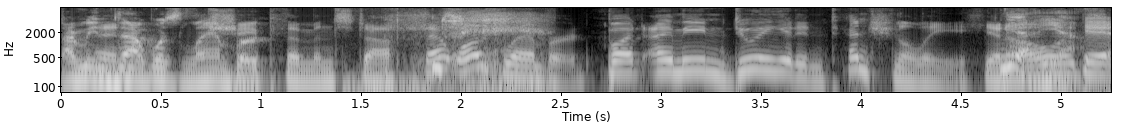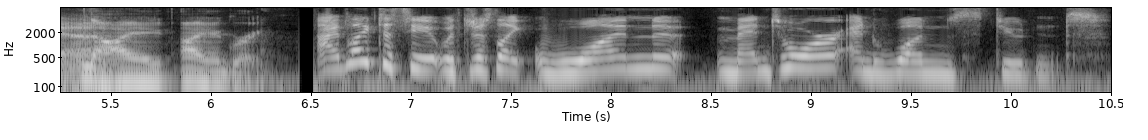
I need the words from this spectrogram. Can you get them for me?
I mean, and that was Lambert. shape them and stuff. That was Lambert, but I mean, doing it intentionally, you know. Yeah, yeah. Yeah. No, I, I agree. I'd like to see it with just like one mentor and one student.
